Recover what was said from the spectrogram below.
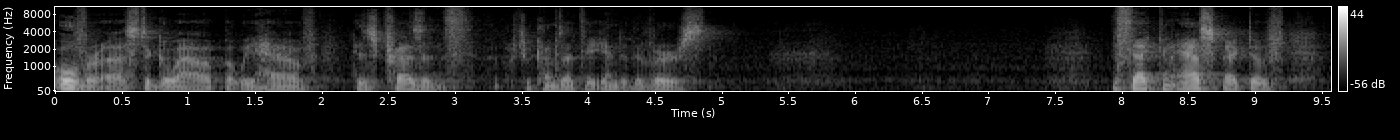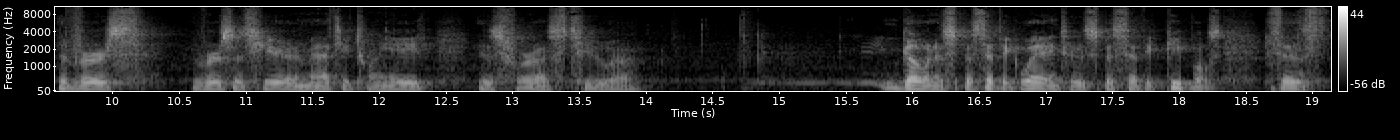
over us to go out, but we have his presence, which comes at the end of the verse. The second aspect of the verse, verses here in Matthew 28 is for us to uh, go in a specific way into specific peoples. He says,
